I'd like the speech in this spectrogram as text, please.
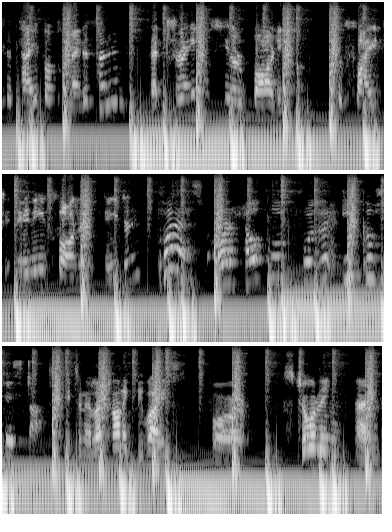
is a type of medicine that trains your body to fight any foreign agent. Plants are helpful for the ecosystem. It's an electronic device for storing and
